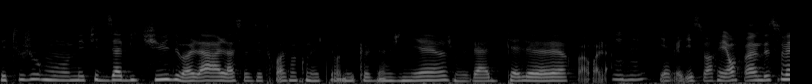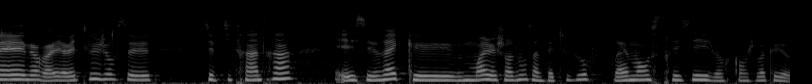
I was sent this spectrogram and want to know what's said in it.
j'ai toujours mon, mes petites habitudes. Voilà, là, ça faisait trois ans qu'on était en école d'ingénieur. Je me levais à telle heure. Enfin, voilà. Il y avait les soirées en fin de semaine. Enfin, il y avait toujours ce, ce petit train-train. Et c'est vrai que moi, le changement, ça me fait toujours vraiment stresser. Genre, quand je vois que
